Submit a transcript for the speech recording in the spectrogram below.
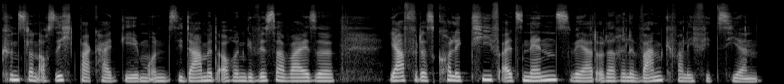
Künstlern auch Sichtbarkeit geben und sie damit auch in gewisser Weise ja für das Kollektiv als nennenswert oder relevant qualifizieren.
